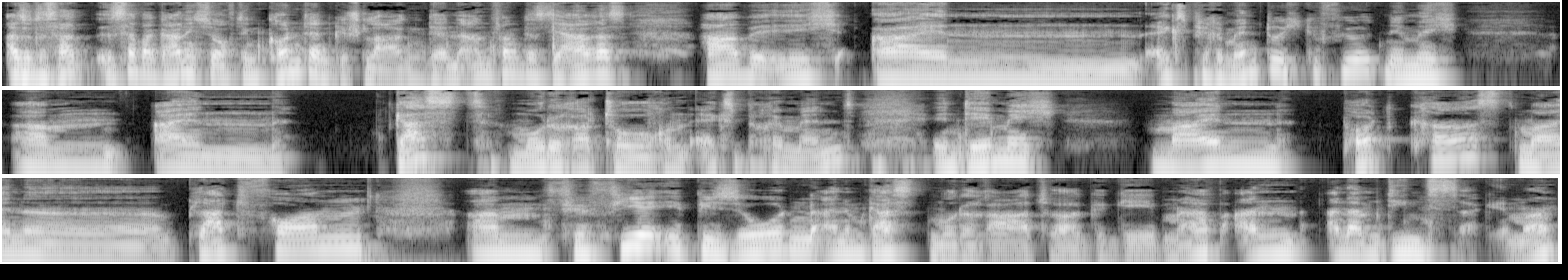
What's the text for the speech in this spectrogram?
also das hat, ist aber gar nicht so auf den Content geschlagen, denn Anfang des Jahres habe ich ein Experiment durchgeführt, nämlich ähm, ein Gastmoderatoren-Experiment, in dem ich meinen Podcast, meine Plattform, ähm, für vier Episoden einem Gastmoderator gegeben habe, an, an einem Dienstag immer.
